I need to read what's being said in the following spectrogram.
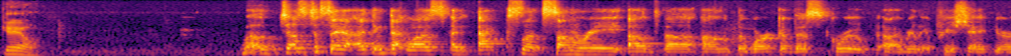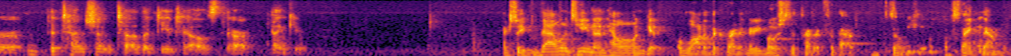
Gail? Well, just to say, I think that was an excellent summary of the, um, the work of this group. I really appreciate your attention to the details there. Thank you. Actually, Valentina and Helen get a lot of the credit, maybe most of the credit for that. So let's thank them.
